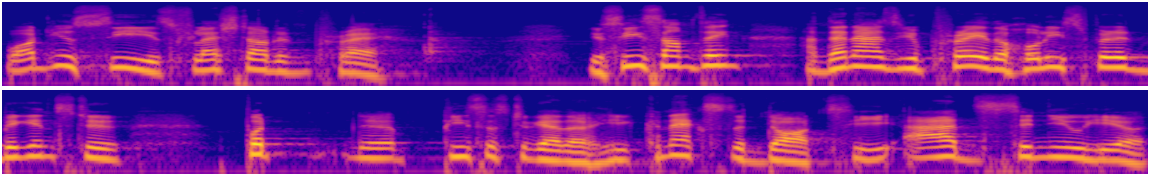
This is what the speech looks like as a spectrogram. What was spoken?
What you see is fleshed out in prayer. You see something, and then as you pray, the Holy Spirit begins to the pieces together. He connects the dots. He adds sinew here.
